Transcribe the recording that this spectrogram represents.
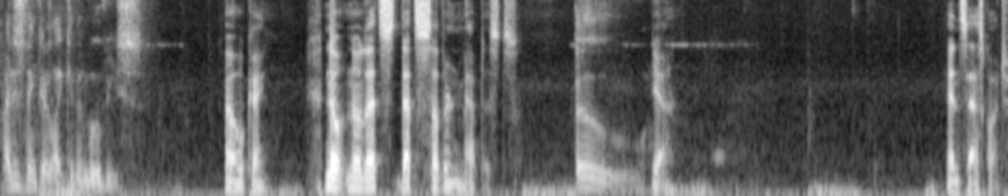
I just think they're like in the movies. oh, okay. No, no, that's that's Southern Baptists. Oh, Yeah. And Sasquatch.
